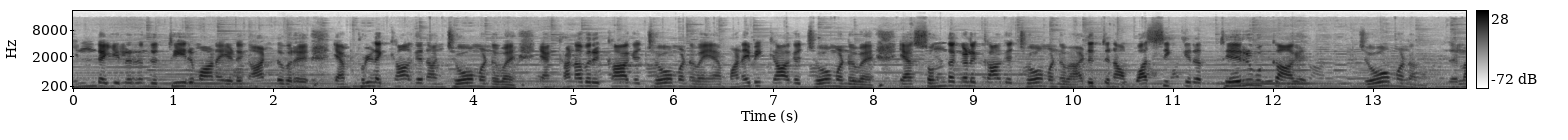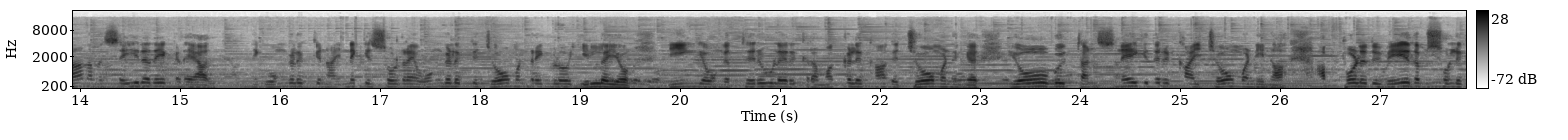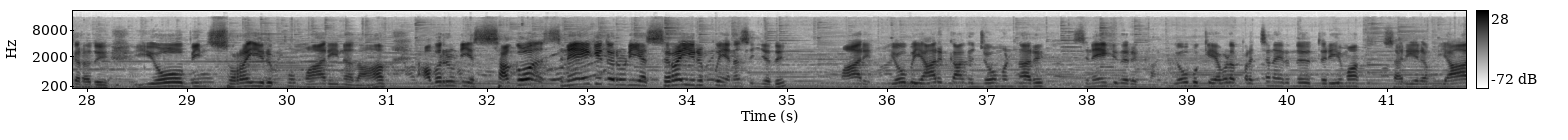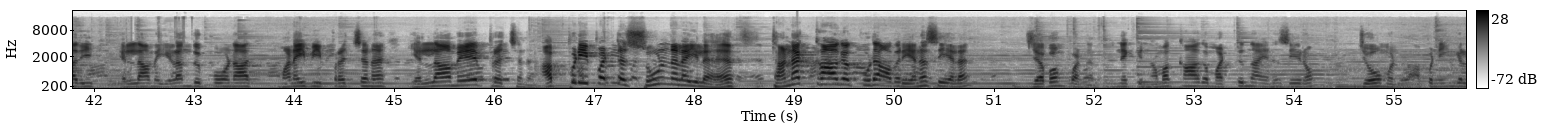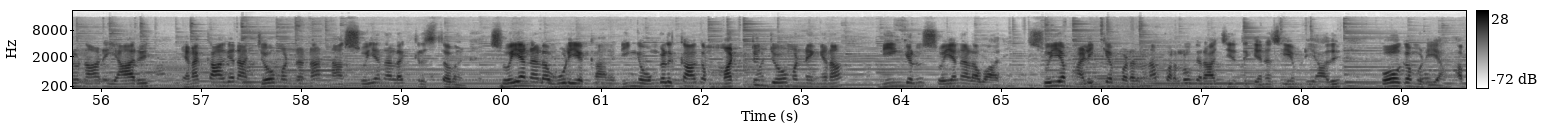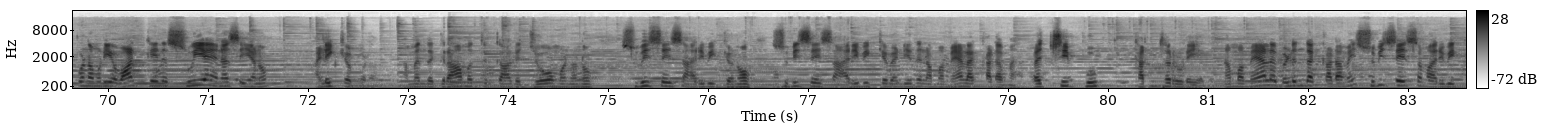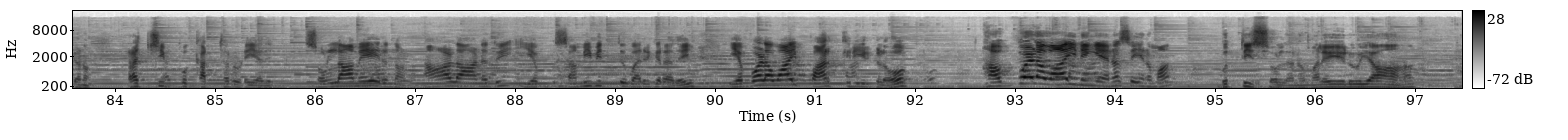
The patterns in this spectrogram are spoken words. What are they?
இன்றையிலிருந்து தீர்மானம் எடுங்க ஆண்டவர் என் பிள்ளைக்காக நான் ஜெபம் பண்ணுவேன். என் கணவருக்காக ஜெபம் பண்ணுவேன். என் மனைவிக்காக ஜெபம் பண்ணுவேன். என் சொந்தங்களுக்காக ஜெபம் பண்ணுவேன். அடுத்து நான் வசிக்கிற தெருவுக்காக ஜெபம் பண்ணணும் இதெல்லாம் நம்ம செய்கிறதே கிடையாது. இன்னைக்கு உங்களுக்கு நான் இன்னைக்கு சொல்கிறேன் உங்களுக்கு ஜோ பண்ணுறீங்களோ இல்லையோ நீங்கள் உங்கள் தெருவில் இருக்கிற மக்களுக்காக ஜோ பண்ணுங்க யோபு தன் சிநேகிதருக்காய் ஜோ பண்ணினா அப்பொழுது வேதம் சொல்லுகிறது யோபின் சிறையிருப்பு மாறினதாம். அவருடைய சகோ சிநேகிதருடைய சிறையிருப்பு என்ன செஞ்சது? மாறி. யோபு யாருக்காக ஜோம் பண்ணாரு? சிநேகிதருக்காக. யோபுக்கு எவ்வளவு பிரச்சனை இருந்தது தெரியுமா? சரீரம் வியாதி எல்லாமே இழந்து போனார். மனைவி பிரச்சனை எல்லாமே பிரச்சனை. அப்படிப்பட்ட சூழ்நிலையில தனக்காக கூட அவர் என்ன செய்யல? ஜெபம் பண்ணல. இன்னைக்கு நமக்காக மட்டும்தான் என்ன செய்யறோம் ஜோ பண்ணுறோம் அப்ப நீங்களும் நானும் யாரு? எனக்காக நான் ஜோ பண்ணேன்னா நான் சுயநல கிறிஸ்தவன். சுயநல ஊழியக்காரன். நீங்க உங்களுக்காக மட்டும் ஜெபம் பண்ணீங்கன்னா நீங்களும் சுயநலவாதி. சுயம் அழிக்கப்படலைன்னா பரலோக ராஜ்யத்துக்கு என்ன செய்ய முடியாது? போக முடியாது. அப்போ நம்முடைய வாழ்க்கையில சுய என்ன செய்யணும்? அழிக்கப்படணும் நம்ம இந்த கிராமத்துக்காக ஜோ பண்ணணும். சுவிசேஷம் அறிவிக்கணும். சுவிசேஷம் அறிவிக்க வேண்டியது நம்ம மேல கடமை. ரட்சிப்பு கத்தருடையது நம்ம மேல விழுந்த கடமை சுவிசேஷம் அறிவிக்கணும். ரட்சிப்பு கத்தருடையது சொல்லாமே இருந்தாலும் நாளானது எவ் சமீபித்து வருகிறதை எவ்வளவாய் பார்க்கிறீர்களோ அவ்வளவாய் நீங்க என்ன செய்யணுமா? புத்தி சொல்லணும். மலையிலுயா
